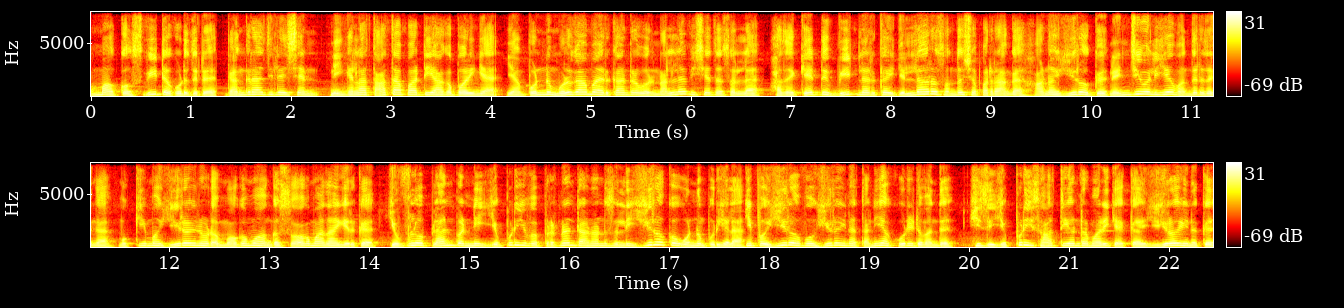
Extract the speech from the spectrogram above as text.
அம்மாக்கும் ஸ்வீட்டை கொடுத்துட்டு கங்கராச்சுலேஷன் நீங்க எல்லாம் தாத்தா பாட்டி ஆக போறீங்க. என் பொண்ணு முழுகாம இருக்கான்ற ஒரு நல்ல விஷயத்த சொல்ல அதை கேட்டு வீட்டுல இருக்க எல்லாரும் சந்தோஷப்படுறாங்க. ஆனா ஹீரோக்கு நெஞ்சு வழியே வந்துடுதுங்க முக்கியமா ஹீரோயினோட முகமும் அங்க சோகமா தான் இருக்கு. எவ்வளவு பிளான் பண்ணி எப்படி இவ பிரெக்னன்ட் ஆனான்னு சொல்லி ஹீரோக்கு ஒன்றும் புரியல. இப்போ ஹீரோவும் ஹீரோயினை தனியா கூட்டிட்டு வந்து இது எப்படி சாத்தியன்ற மாதிரி கேட்க ஹீரோயினுக்கு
